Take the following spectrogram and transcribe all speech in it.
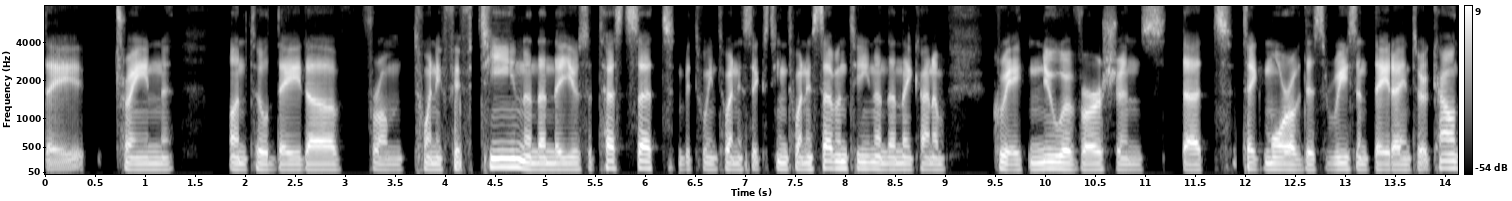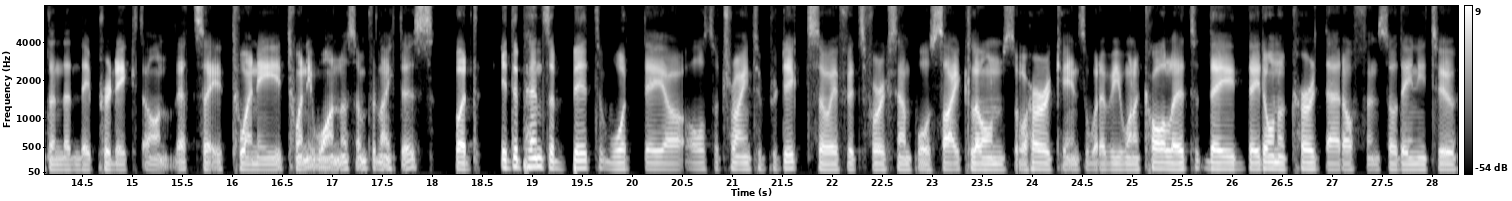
they train until data from 2015 and then they use a test set between 2016 2017 and then they kind of create newer versions that take more of this recent data into account and then they predict on let's say 2021 or something like this. But it depends a bit what they are also trying to predict. So if it's for example cyclones or hurricanes or whatever you want to call it they they don't occur that often. So they need to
